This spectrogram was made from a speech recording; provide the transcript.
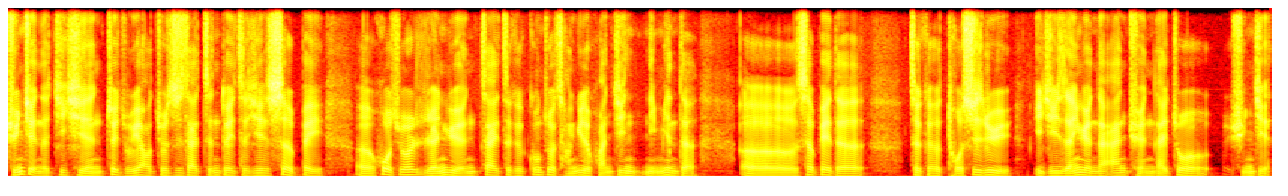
巡检的机器人最主要就是在针对这些设备，呃，或者说人员在这个工作场域的环境里面的，呃，设备的这个妥适率以及人员的安全来做巡检。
